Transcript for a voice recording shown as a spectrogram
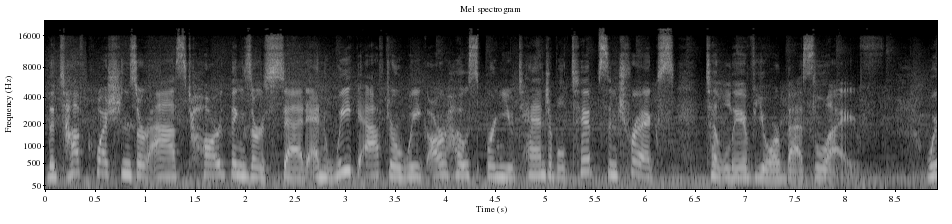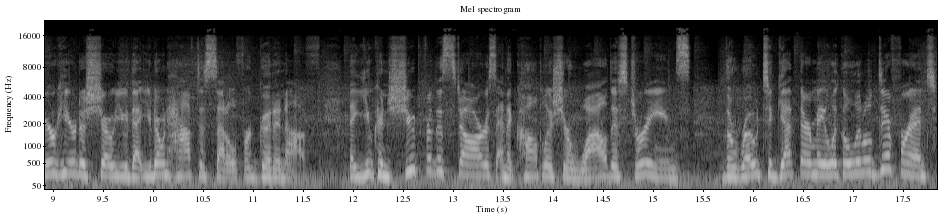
The tough questions are asked, hard things are said, and week after week, our hosts bring you tangible tips and tricks to live your best life. We're here to show you that you don't have to settle for good enough that you can shoot for the stars and accomplish your wildest dreams. The road to get there may look a little different,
